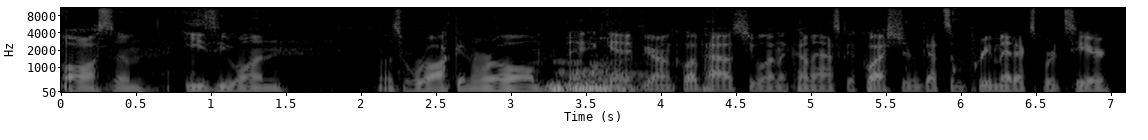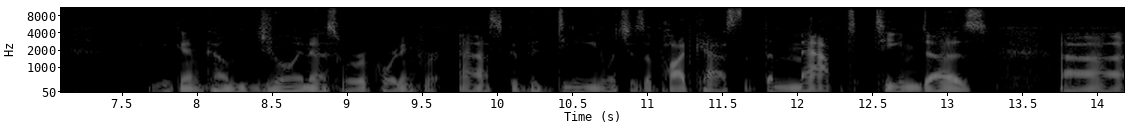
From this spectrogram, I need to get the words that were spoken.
Awesome. Easy one. Let's rock and roll. Again, if you're on Clubhouse, you want to come ask a question, got some pre med experts here. You can come join us. We're recording for Ask the Dean, which is a podcast that the Mappd team does. Uh,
